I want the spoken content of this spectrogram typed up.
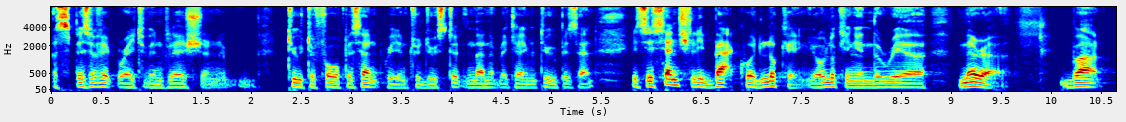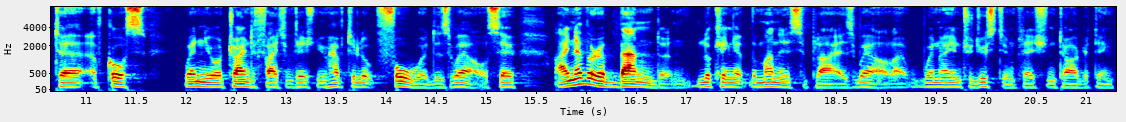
a specific rate of inflation, 2 to 4%, we introduced it, and then it became 2%. It's essentially backward looking. You're looking in the rear mirror. But uh, of course, when you're trying to fight inflation, you have to look forward as well. So I never abandoned looking at the money supply as well. When I introduced inflation targeting,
